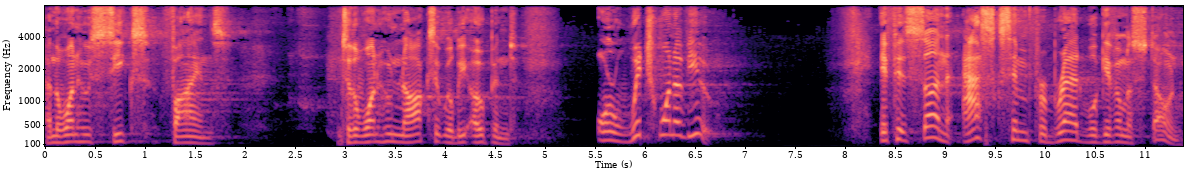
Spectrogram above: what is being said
and the one who seeks finds. And to the one who knocks, it will be opened. Or which one of you, if his son asks him for bread, will give him a stone?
